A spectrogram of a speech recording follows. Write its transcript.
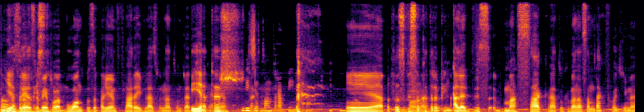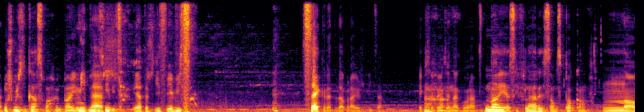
no, Jezu, ja zrobiłem chyba błąd, bo zapaliłem flarę i wlazłem na tą I drabinkę. ja też. Widzę tak tą drabinkę. Nie? Ja Bo to jest wysoka drabinka. Ale wys masakra, tu chyba na sam dach wchodzimy. Już mi zgasła chyba i Mi nic też. nie widzę. Ja też nic nie widzę. Sekret, dobra, już widzę. Jak się Aha. wejdzie na górę. No jest i flary są spoko. No,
